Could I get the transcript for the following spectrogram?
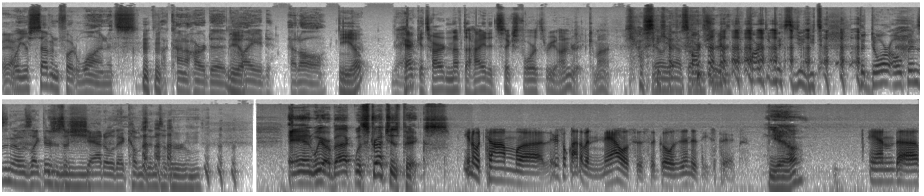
Yeah. Well, you're seven foot one. It's kind of hard to Yep. hide at all. yep heck it's hard enough to hide at 6'4 300 come on So, Oh, yeah, yeah, so hard, I'm to miss, hard to miss you. you t- the door opens and it was like there's just a Mm-hmm. shadow that comes into the room. And we are back with Stretch's picks. You know, Tom, uh, there's a lot of analysis that goes into these picks. Yeah? And uh,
